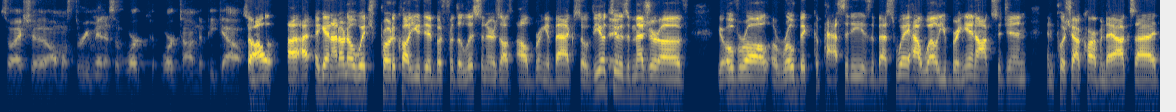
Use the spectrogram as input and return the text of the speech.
So actually, almost three minutes of work work time to peak out. So I'll I, again, I don't know which protocol you did, but for the listeners, I'll I'll bring it back. So VO2 Yeah. is a measure of your overall aerobic capacity is the best way, how well you bring in oxygen and push out carbon dioxide.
